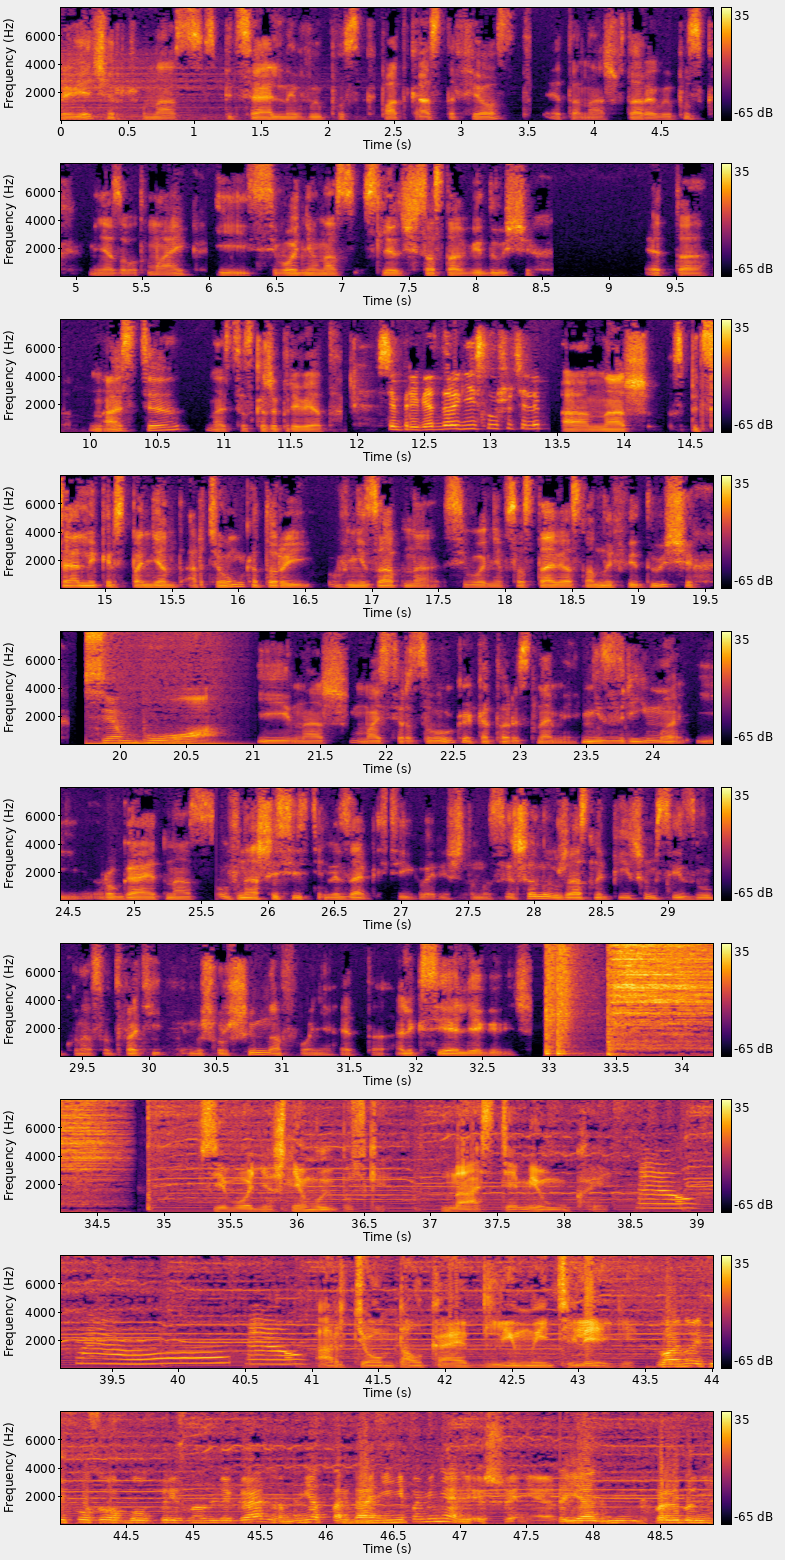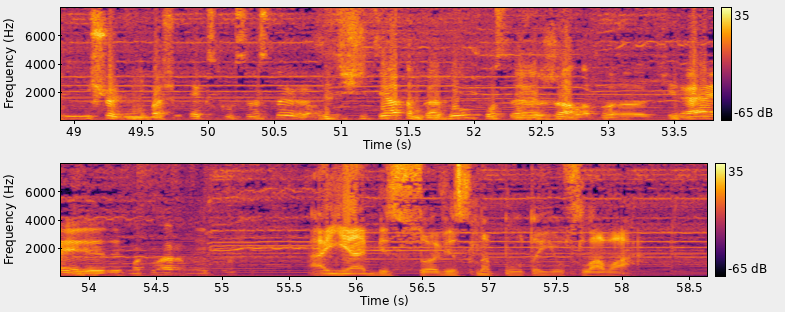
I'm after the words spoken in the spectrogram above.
Добрый вечер. У нас специальный выпуск подкаста First. Это наш второй выпуск. Меня зовут Майк. И сегодня у нас следующий состав ведущих. Это Настя. Настя, скажи привет. Всем привет, дорогие слушатели. А наш специальный корреспондент Артем, который внезапно сегодня в составе основных ведущих. Всем бо! И наш мастер звука, который с нами незримо и ругает нас в нашей системе записи и говорит, что мы совершенно ужасно пишемся, и звук у нас отвратительный, мы шуршим на фоне. Это Алексей Олегович. В сегодняшнем выпуске Настя мяукает. Артем толкает длинные телеги. Двойной диффузор был признан легальным. Нет, тогда они не поменяли решение. Я проведу еще один небольшой экскурс в историю. В 2009 году, после жалоб Феррари, Макларена и прочих, а я бессовестно путаю слова.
